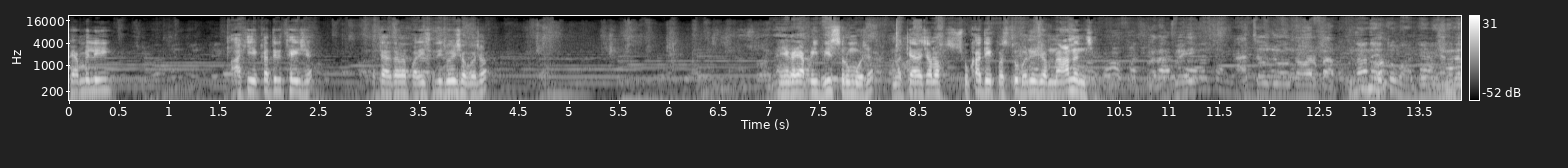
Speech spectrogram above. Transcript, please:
ફેમિલી આખી એકત્રિત થઈ છે. અત્યારે તમે પરિસ્થિતિ જોઈ શકો છો. અહીંયા આગળ આપણી વીસ રૂમો છે અને અત્યારે ચાલો સુખાદી એક વસ્તુ બન્યું છે, અમને આનંદ છે. સાચવજો તમારા બાપુ. ના ના એ તો વાંધો નહીં. એમને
